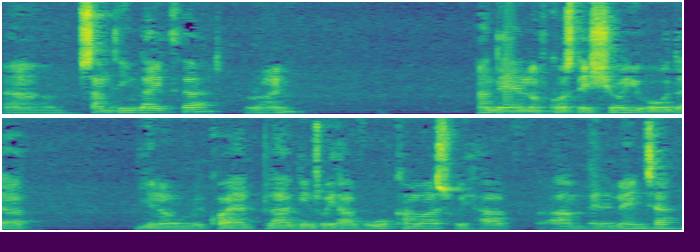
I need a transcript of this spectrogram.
um, something like that right? And then of course they show you all the you know required plugins. We have woocommerce we have um, elementor.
